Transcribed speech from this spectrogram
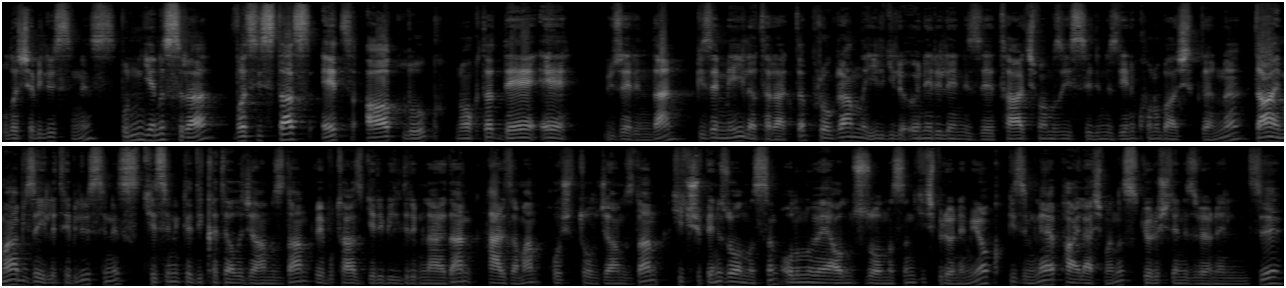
ulaşabilirsiniz. Bunun yanı sıra vasistas.outlook.de üzerinden bize mail atarak da programla ilgili önerilerinizi, tartışmamızı istediğiniz yeni konu başlıklarını daima bize iletebilirsiniz. Kesinlikle dikkate alacağımızdan ve bu tarz geri bildirimlerden her zaman hoşnut olacağımızdan hiç şüpheniz olmasın. Olumlu veya olumsuz olmasının hiçbir önemi yok. Bizimle paylaşmanız, görüşlerinizi ve önerilerinizi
